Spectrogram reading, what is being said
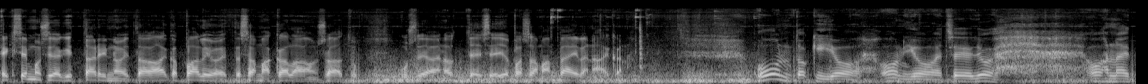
Eikö semmoisiakin tarinoita ole aika paljon, että sama kala on saatu useaan otteeseen jopa saman päivän aikana? On toki joo, on joo. Et se jo, onhan näitä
